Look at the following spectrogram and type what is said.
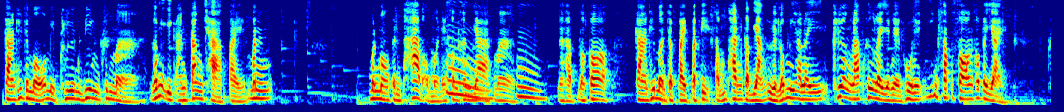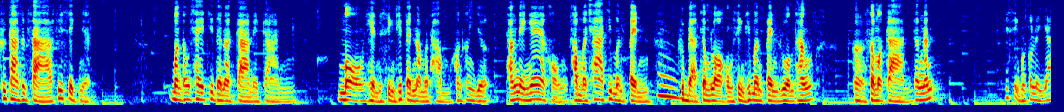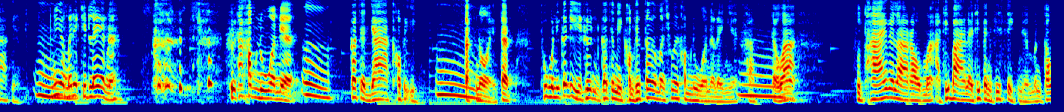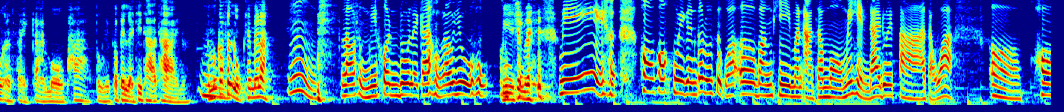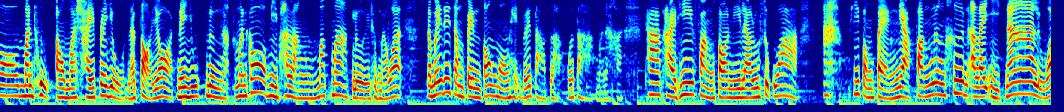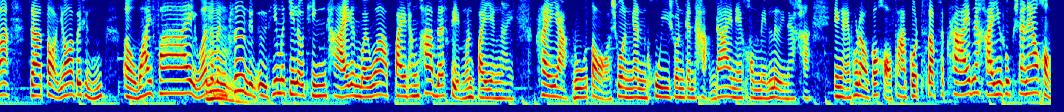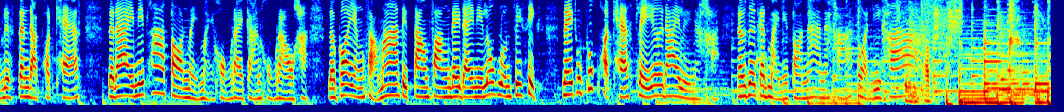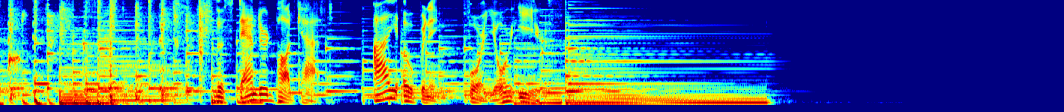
การที่จะมองว่ามีคลื่นวิ่งขึ้นมา แล้วมีอีกอันตั้งฉากไปมันมันมองเป็นภาพออกมาได้ค่อนข้างยากมากอืมนะครับ แล้วก็การที่มันจะไปปฏิสัมพันธ์กับอย่างอื่น แล้วมีอะไรเครื่องรับเครื่องอะไรยังไงพวกนี้ยิ่งซับซ้อนเข้าไปใหญ่ คือการศึกษาฟิสิกส์เนี่ยมันต้องใช้จินตนาการในการ มองเห็นสิ่งที่เป็นนามธรรมค่อนข้างเยอะ ทั้งในแง่ของธรรมชาติที่มันเป็นอืมคือแบบจำลองของสิ่งที่มันเป็นรวมทั้งเอ่อสมการ ดังนั้น ฟิสิกส์มันก็เลยยากไงอืมนี่ยังไม่ได้คิดเลขนะ คือถ้าคำนวณเนี่ยอืมก็จะยากเข้าไปอีกอืมสักหน่อย แต่ทุกวันนี้ก็ดีขึ้นก็จะมีคอมพิวเตอร์มาช่วยคำนวณอะไรเงี้ยครับอืมแต่ว่า สุดท้ายเวลาเรามาอธิบายอะไรที่เป็นฟิสิกส์เนี่ยมันต้องอาศัยการมองภาพ ตรงนี้ก็เป็นอะไรที่ท้าทายเนอะแต่มันก็สนุกใช่ไหมล่ะ อืมเราถึงมีคนดูรายการของเราอยู่ มีใช่ไหมมี พอพอคุยกันก็รู้สึกว่าเออบางทีมันอาจจะมองไม่เห็นได้ด้วยตา แต่ว่าเออพอมันถูกเอามาใช้ประโยชน์และต่อยอดในยุคหนึ่งอะมันก็มีพลังมาก ๆ เลย ถึงแม้ว่าจะไม่ได้จำเป็นต้องมองเห็นด้วยตาเปล่าก็ตามอะนะคะ ถ้าใครที่ฟังตอนนี้แล้วรู้สึกว่าอะ พี่ปองแปงอยากฟังเรื่องคลื่นอะไรอีกหน้า หรือว่าจะต่อยอดไปถึงเอ่อ Wi-Fi หรือว่าจะเป็นอืมคลื่นอื่น ๆ ที่เมื่อกี้เราทิ้งท้ายกันไว้ว่าไปทั้งภาพและเสียงมันไปยังไง ใครอยากรู้ต่อชวนกันคุยชวนกันถามได้ในคอมเมนต์เลยนะคะ ยังไงพวกเราก็ขอฝากกด subscribe นะคะ YouTube Channel ของ The Standard Podcast จะได้ไม่พลาดตอนใหม่ ๆ ของรายการของเราค่ะ แล้วก็ยังสามารถติดตามฟังใด ๆ ในโลกล้นฟิสิกส์ในทุก ๆ podcast player ได้เลยนะคะ แล้วเจอกันใหม่ในตอนหน้านะคะ สวัสดีค่ะ สวัสดีครับ The Standard Podcast. Eye opening for your ears.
